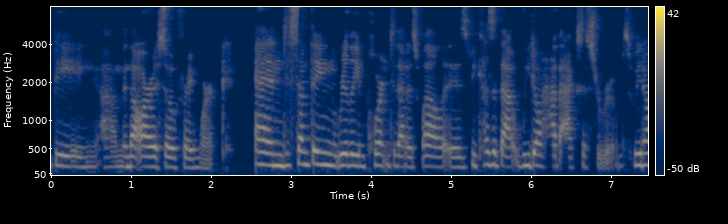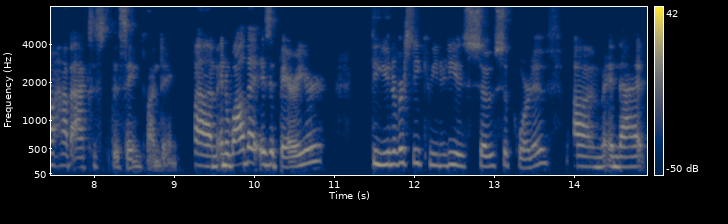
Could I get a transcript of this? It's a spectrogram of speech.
being um, in the rso framework. And something really important to that as well is because of that we don't have access to rooms. We don't have access to the same funding. Um, and while that is a barrier the university community is so supportive um, in that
